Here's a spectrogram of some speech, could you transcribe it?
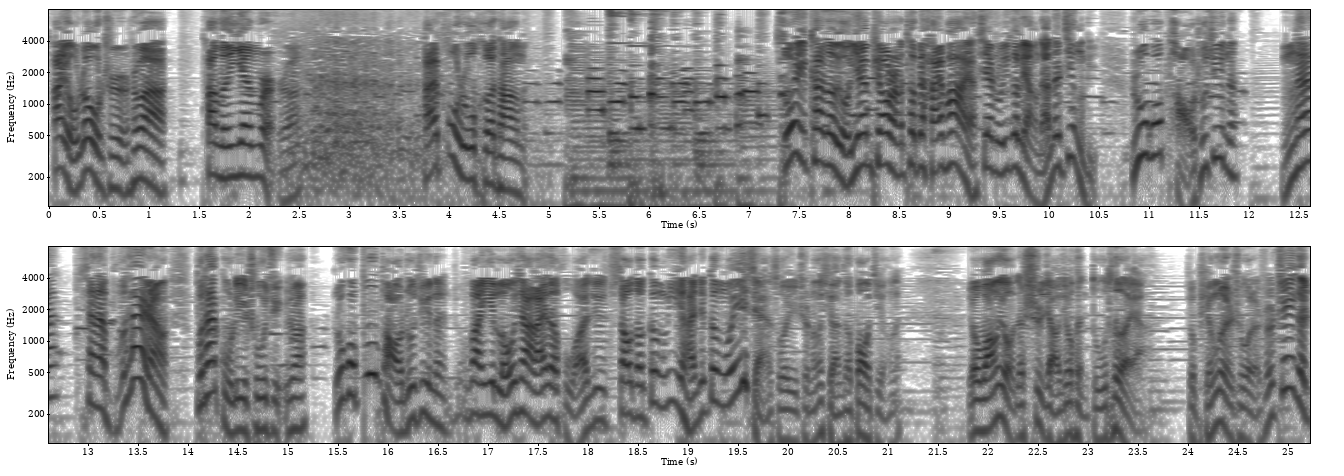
他有肉吃是吧？他闻烟味儿是吧？还不如喝汤呢。所以看到有烟飘上来，特别害怕呀，陷入一个两难的境地。如果跑出去呢？你看现在不太让，不太鼓励出去，是吧？如果不跑出去呢？万一楼下来的火就烧得更厉害，就更危险。所以只能选择报警了。有网友的视角就很独特呀，就评论说了，说这个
